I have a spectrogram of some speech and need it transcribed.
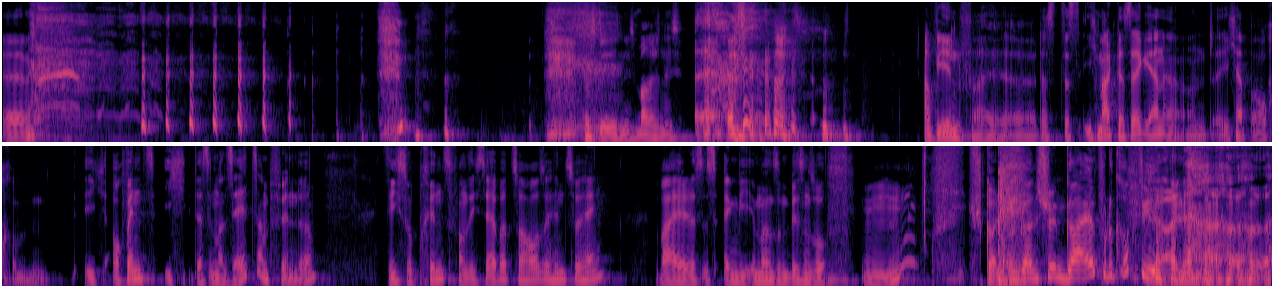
Ähm, Verstehe ich nicht, mache ich nicht. Auf jeden Fall. äh, Das, das, ich mag das sehr gerne. Und ich habe auch, ich, auch wenn ich das immer seltsam finde, sich so Prints von sich selber zu Hause hinzuhängen, weil das ist irgendwie immer so ein bisschen so, "Mhm, ich kann schon ganz schön geil fotografieren.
